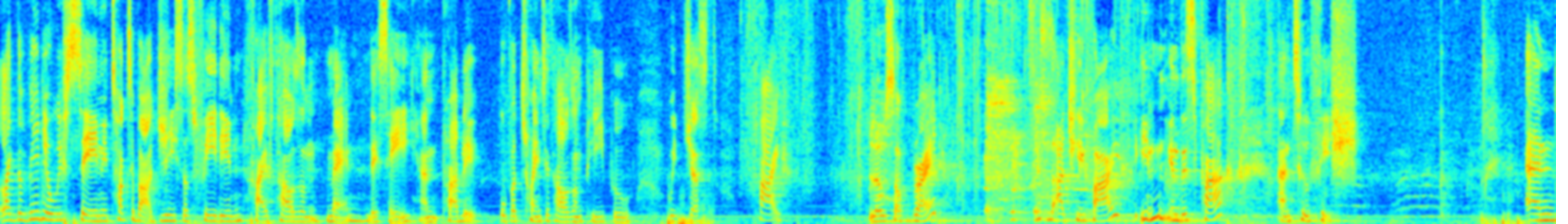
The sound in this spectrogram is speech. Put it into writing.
like the video we've seen, it talks about Jesus feeding 5,000 men, they say, and probably over 20,000 people with just five loaves of bread. This is actually five in, in this pack, and two fish. And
